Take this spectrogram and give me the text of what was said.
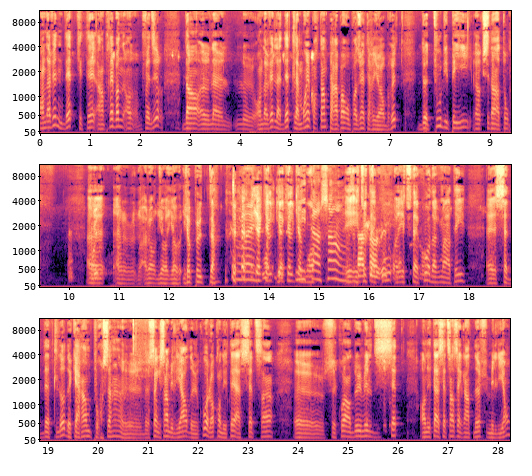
On avait une dette qui était en très bonne. On pouvait dire dans euh, le, on avait la dette la moins importante par rapport au produit intérieur brut de tous les pays occidentaux. Euh, alors, il y, a, peu de temps. il, y a quelques mois. Et, tout à coup, et tout à coup, on a augmenté euh, cette dette-là de 40% euh, de 500 milliards d'un coup, alors qu'on était à 700, euh, c'est quoi, en 2017, on était à 759 millions.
